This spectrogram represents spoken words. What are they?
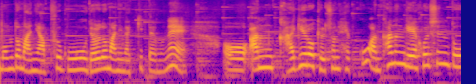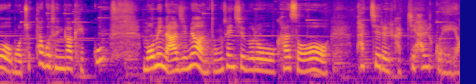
몸도 많이 아프고 열도 많이 났기 때문에 어, 안 가기로 결정했고 안 가는 게 훨씬 더 뭐 좋다고 생각했고 몸이 나아지면 동생 집으로 가서 파티를 같이 할 거예요.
